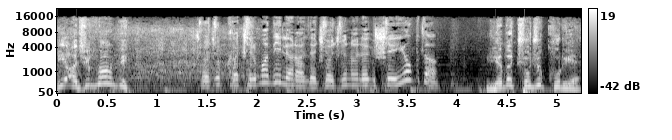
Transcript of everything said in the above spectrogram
bir acımam bir. Çocuk kaçırma değil herhalde. Çocuğun öyle bir şey yok da. Ya da çocuk kurye.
